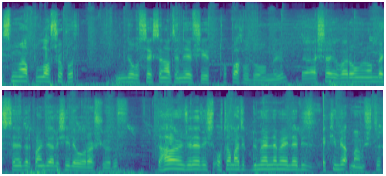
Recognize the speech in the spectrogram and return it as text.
İsmim Abdullah Çopur. 1986 Nevşehir Topaklı doğumluyum. E, aşağı yukarı 10-15 senedir pancar işiyle uğraşıyoruz. Daha önceleri iş otomatik dümenlemeyle biz ekim yapmamıştık.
